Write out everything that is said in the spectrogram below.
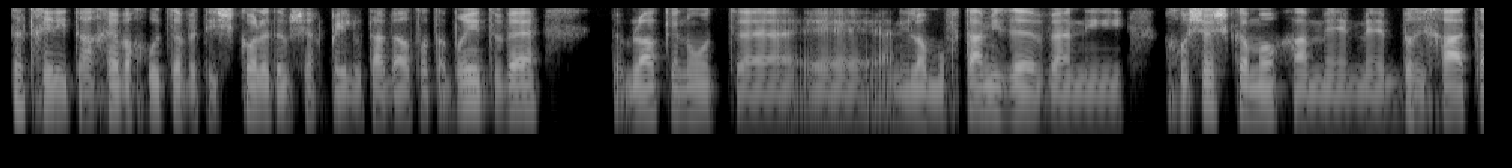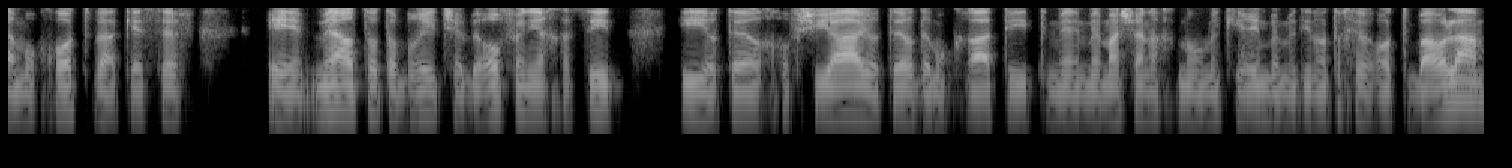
תתחיל להתרחב החוצה ותשקול את המשך פעילותה בארצות הברית, במלוא הכנות, אני לא מופתע מזה, ואני חושש כמוך מבריחת המוחות והכסף מארצות הברית, שבאופן יחסית היא יותר חופשייה, יותר דמוקרטית ממה שאנחנו מכירים במדינות אחרות בעולם.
